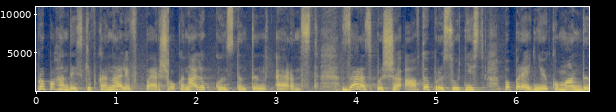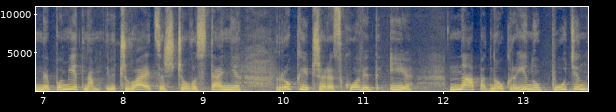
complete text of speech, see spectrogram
пропагандистських каналів першого каналу Константин Ернст. Зараз пише автор, присутність попередньої команди непомітна. Відчувається, що в останні роки через ковід і напад на Україну Путін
